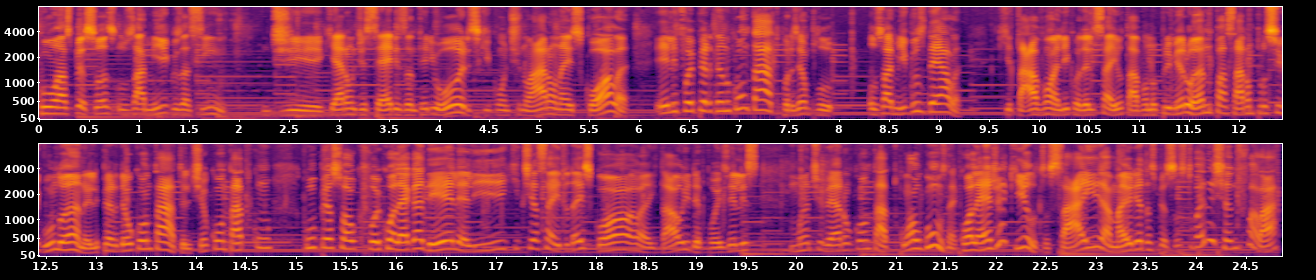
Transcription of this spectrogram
com as pessoas, os amigos, assim, de que eram de séries anteriores, que continuaram na escola, ele foi perdendo contato. Por exemplo, os amigos dela. que estavam ali quando ele saiu, estavam no primeiro ano, passaram para o segundo ano. Ele perdeu o contato. Ele tinha contato com, com o pessoal que foi colega dele ali, que tinha saído da escola e tal, e depois eles mantiveram contato. Com alguns, né? Colégio é aquilo, tu sai, a maioria das pessoas tu vai deixando de falar.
